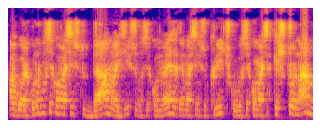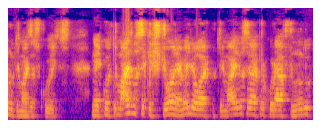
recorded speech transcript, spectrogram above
Agora, quando você começa a estudar mais isso, você começa a ter mais senso crítico, você começa a questionar muito mais as coisas. Né? E quanto mais você questiona, é melhor, porque mais você vai procurar a fundo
